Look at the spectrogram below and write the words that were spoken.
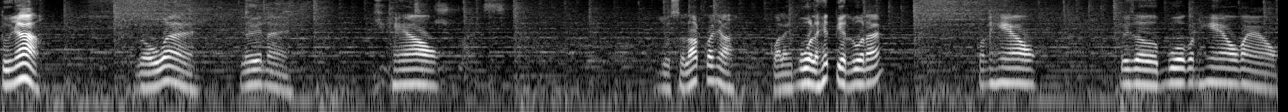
Từ nhá. Gấu này, Lên này. Heo. Nhiều slot quá nhở Quả này mua là hết tiền luôn đấy. Con heo. Bây giờ mua con heo vào.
